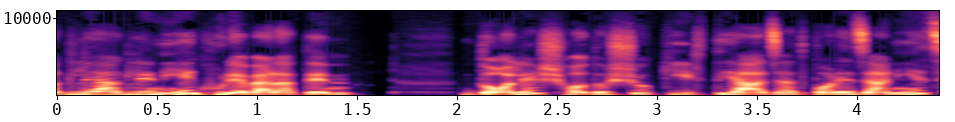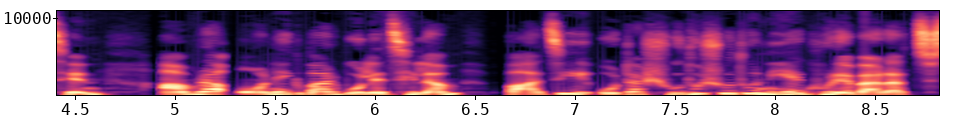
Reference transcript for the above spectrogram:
আগলে আগলে নিয়ে ঘুরে বেড়াতেন। দলের সদস্য কীর্তি আজাদ পরে জানিয়েছেন, আমরা অনেকবার বলেছিলাম, পাজি, ওটা শুধু শুধু নিয়ে ঘুরে বেড়াচ্ছ,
